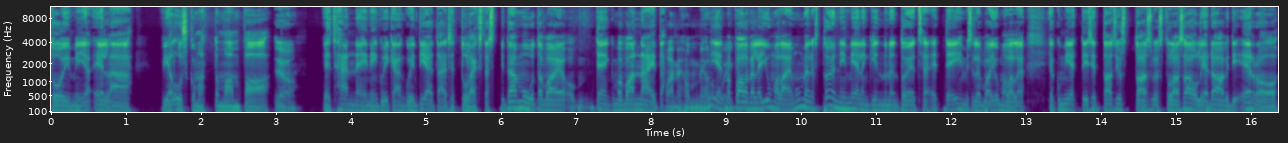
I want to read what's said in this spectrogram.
toimia ja elää vielä uskomattomampaa, Joo, että hän ei niin kuin ikään kuin tietäisi, että tuleeko tästä mitään muuta vai teenkö mä vaan näitä. vai me hommia Niin, että mä palvelen Jumalaa ja mun mielestä toi on niin mielenkiintoinen toi, että sä et tee ihmisille vaan Jumalalle. Ja, kun miettii sitten taas just taas, jos tullaan Sauli ja Daavidin eroa,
